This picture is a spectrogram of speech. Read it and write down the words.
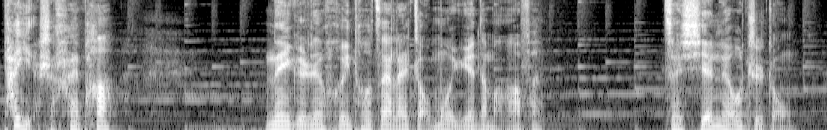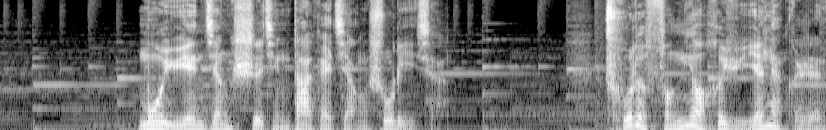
他也是害怕那个人回头再来找莫雨嫣的麻烦。在闲聊之中。莫雨嫣将事情大概讲述了一下，除了冯耀和雨嫣两个人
